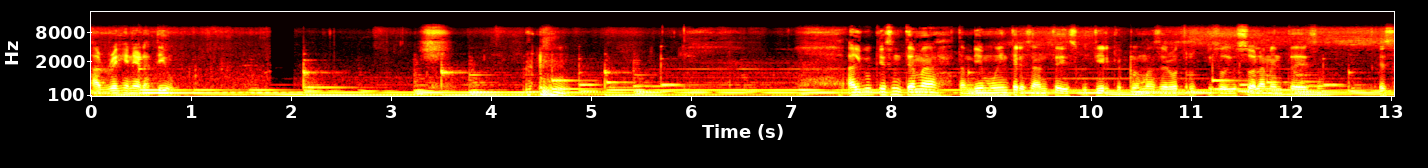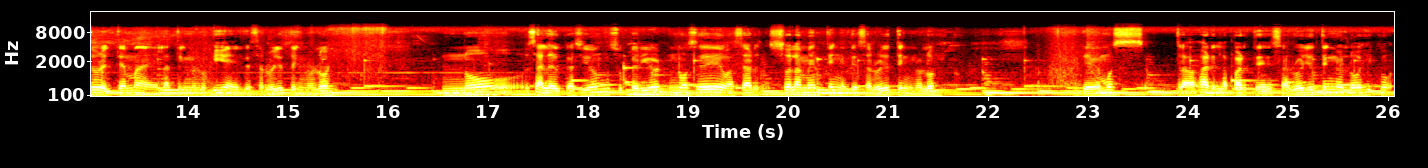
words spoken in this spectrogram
a regenerativo. Algo que es un tema también muy interesante discutir, que podemos hacer otro episodio solamente de eso, es sobre el tema de la tecnología y el desarrollo tecnológico. no, o sea, la educación superior no se debe basar solamente en el desarrollo tecnológico. Debemos trabajar en la parte de desarrollo tecnológico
